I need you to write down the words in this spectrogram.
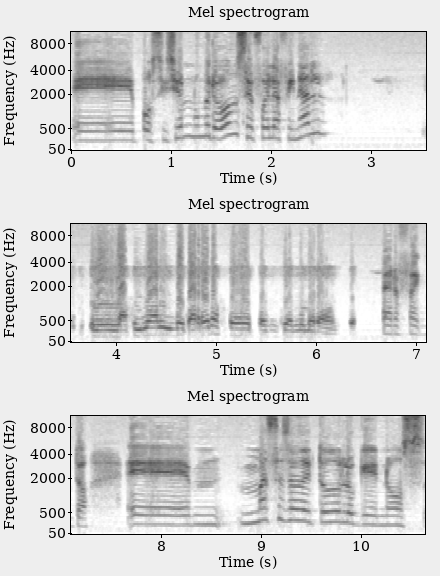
eh, posición número 11 fue la final. Y la final de carrera fue posición número 11. Perfecto. Eh, más allá de todo lo que nos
